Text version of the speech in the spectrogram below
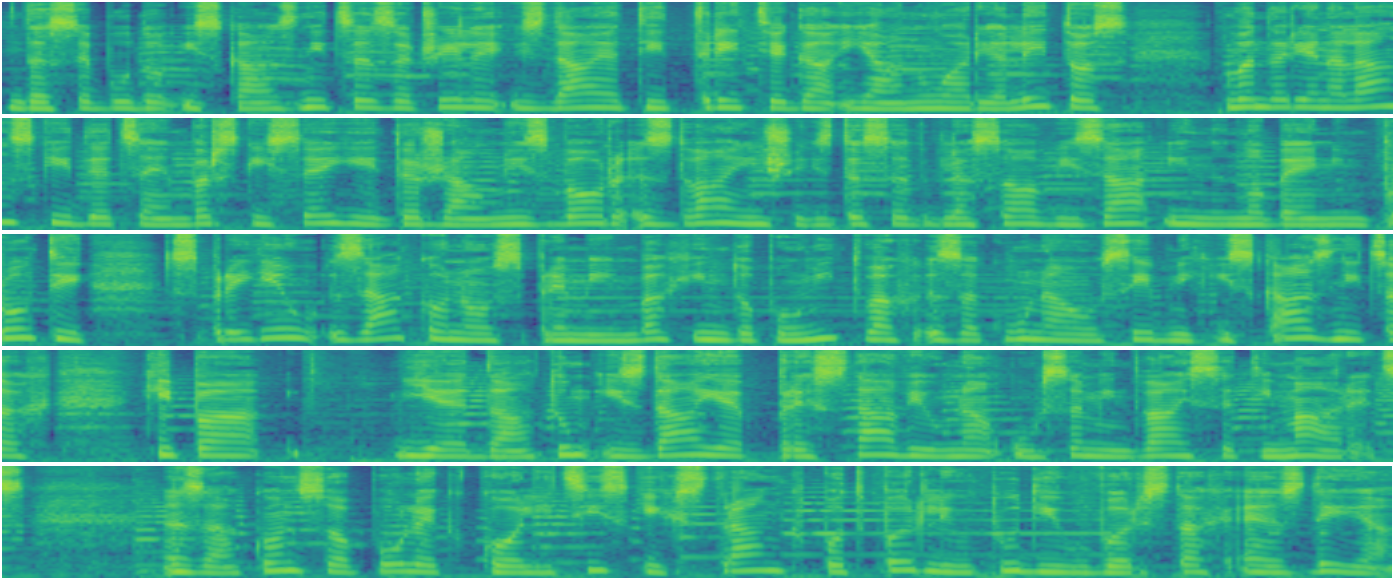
da se bodo izkaznice začele izdajati 3. januarja letos, vendar je na lanski decembrski seji državni zbor z 62 glasovi za in nobenim proti sprejel zakon o spremembah in dopolnitvah zakona o osebnih izkaznicah, ki pa je datum izdaje prestavil na 28. marec. Zakon so poleg koalicijskih strank podprli tudi v vrstah SD-ja.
